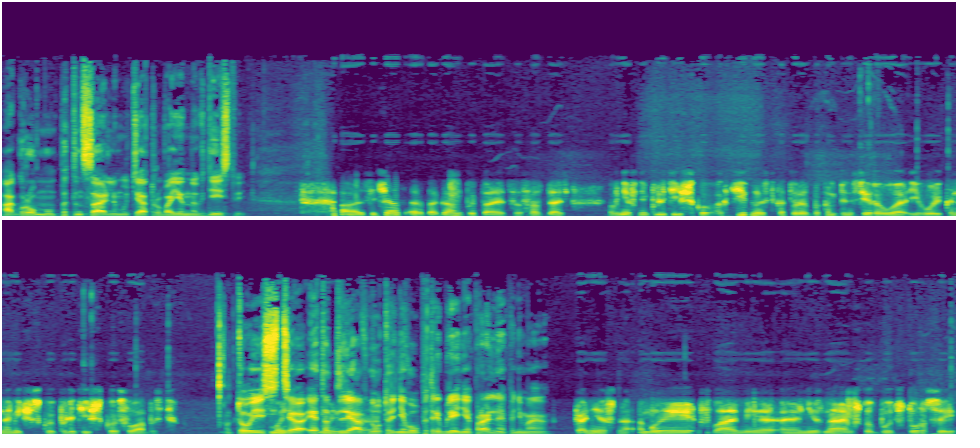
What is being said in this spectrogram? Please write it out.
огромному потенциальному театру военных действий? А сейчас Эрдоган пытается создать внешнеполитическую активность, которая бы компенсировала его экономическую и политическую слабость. То есть мы, э, это мы, для внутреннего употребления, правильно я понимаю? Конечно. Мы с вами э, не знаем, что будет с Турцией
